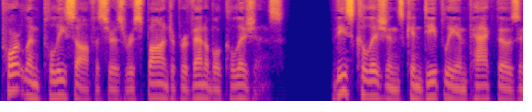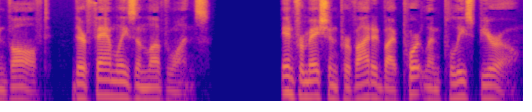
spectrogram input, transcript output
Portland police officers respond to preventable collisions. These collisions can deeply impact those involved, their families, and loved ones. Information provided by Portland Police Bureau.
